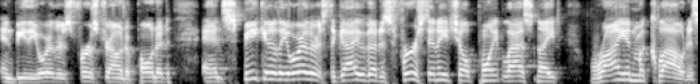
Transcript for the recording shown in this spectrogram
and be the Oilers' first round opponent. And speaking of the Oilers, the guy who got his first NHL point last night, Ryan McLeod, is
